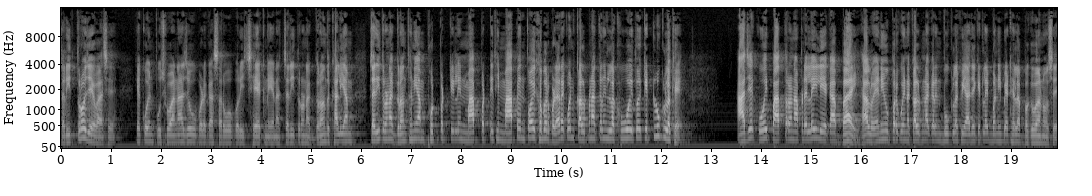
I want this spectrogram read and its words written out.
ચરિત્રો જ એવા છે કે કોઈને પૂછવા ના જવું પડે કે આ સર્વોપરી છે કે નહીં. એના ચરિત્રોના ગ્રંથ ખાલી આમ, ચરિત્રોના ગ્રંથની આમ ફૂટપટ્ટી લઈને માપપટ્ટીથી માપે ને તોય ખબર પડે. અરે કોઈને કલ્પના કરીને લખવું હોય તોય કેટલુંક લખે. આજે કોઈ પાત્રને આપણે લઈ લઈએ કે આ ભાઈ, હાલો, એની ઉપર કોઈને કલ્પના કરીને બુક લખવી, આજે કેટલાય બની બેઠેલા ભગવાનો છે.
